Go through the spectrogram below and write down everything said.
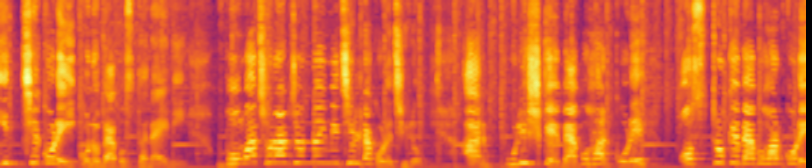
ইচ্ছে করেই কোনো ব্যবস্থা নেয়নি। বোমা ছোড়ার জন্যই মিছিলটা করেছিল। আর পুলিশকে ব্যবহার করে অস্ত্রকে ব্যবহার করে,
